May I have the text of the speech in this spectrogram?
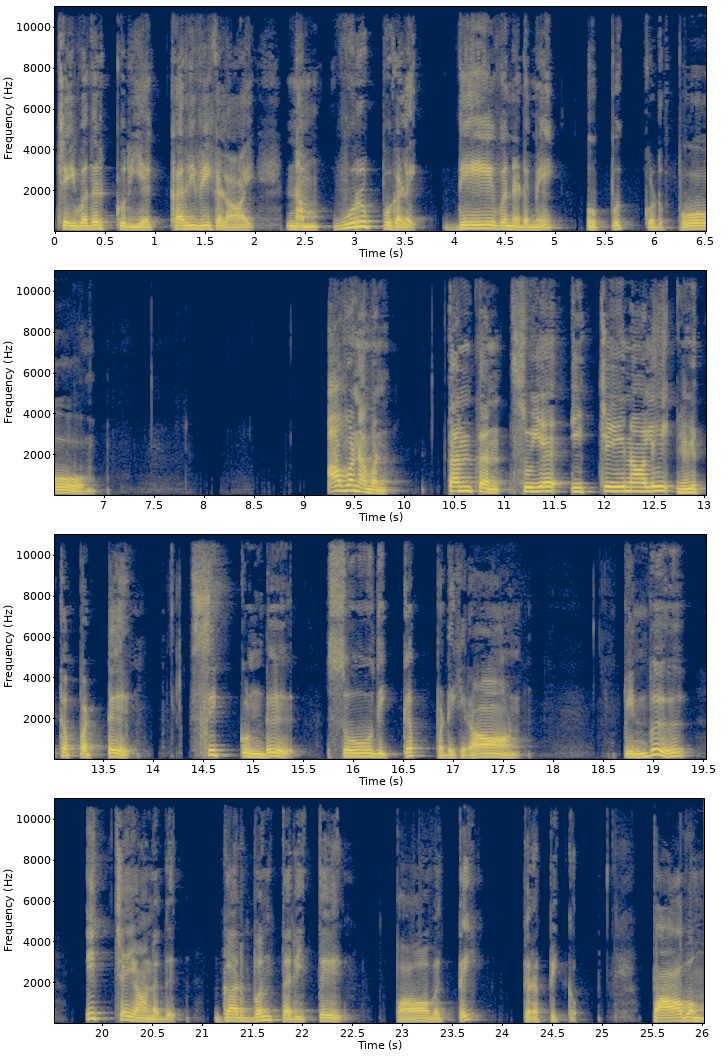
செய்வதற்குரிய கருவிகளாய் நம் உறுப்புகளை தேவனிடமே ஒப்புக் கொடுப்போம். அவனவன் தன் தன் சுய இச்சையினாலே இழுக்கப்பட்டு சிக்குண்டு சோதிக்கப்படுகிறான். பின்பு இச்சையானது கர்ப்பம் தரித்து பாவத்தை பிறப்பிக்கும். பாவம்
